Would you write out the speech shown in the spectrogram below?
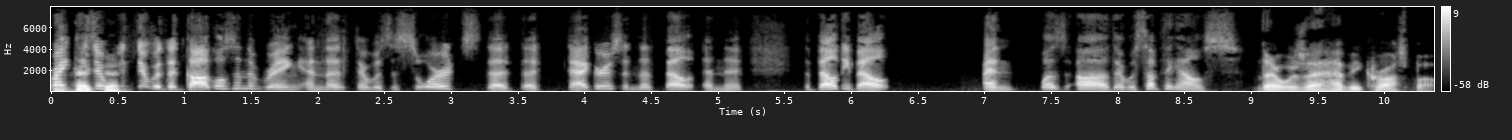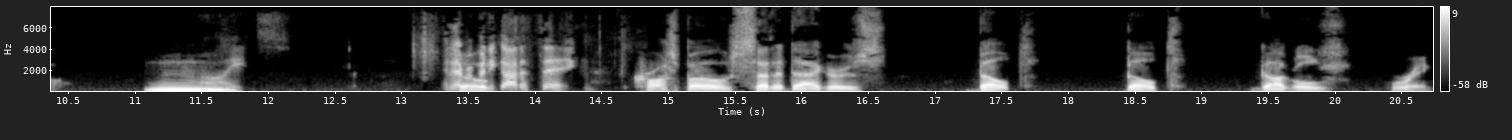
Right, Okay, because there, were- there were the goggles in the ring, and the there was the swords, the the daggers in the belt, and the the belty belt, and was uh there was something else. There was a heavy crossbow. Mm. Right. And So- everybody got a thing. Crossbow, set of daggers, belt, belt, goggles, ring.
